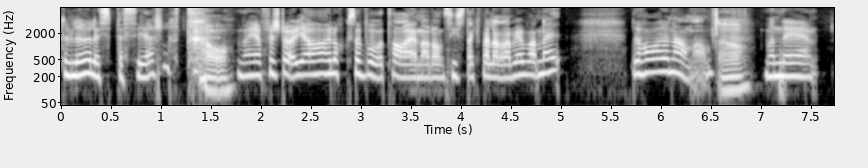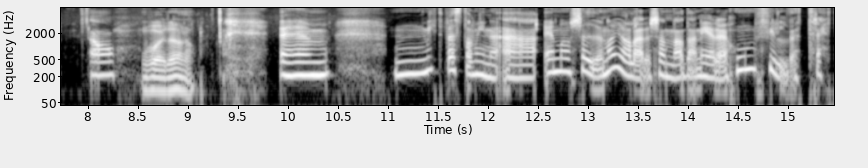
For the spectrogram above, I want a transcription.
Det blir väldigt speciellt. Ja, Men jag förstår, jag höll också på att ta en av de sista kvällarna, men jag bara nej, du har en annan. ja. Men det, ja. Och vad är det då? Ehm, mitt bästa minne är en av tjejerna jag lärde känna där nere, hon fyllde 30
